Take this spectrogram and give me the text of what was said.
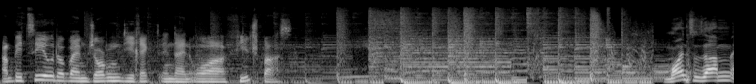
am PC oder beim Joggen direkt in dein Ohr. Viel Spaß! Moin zusammen,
